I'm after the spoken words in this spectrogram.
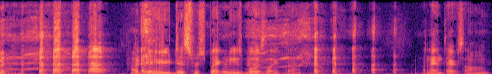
How dare you disrespect Newsboys like that? that ain't their song.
